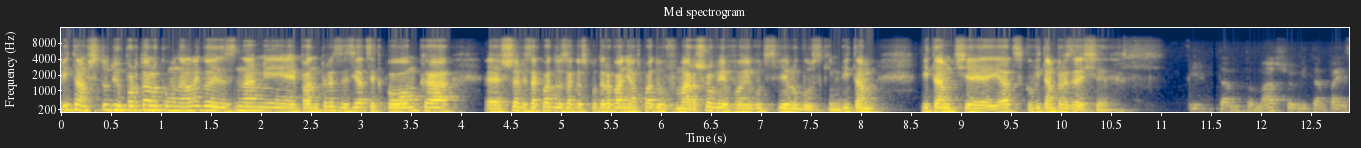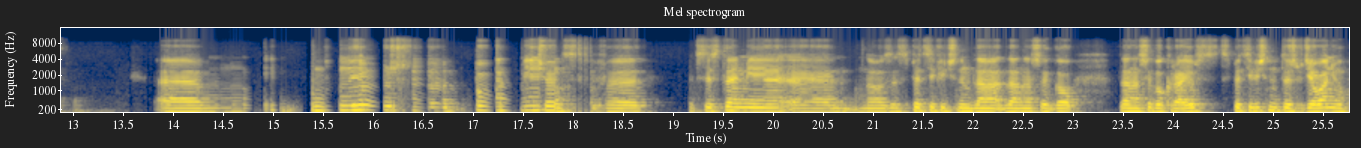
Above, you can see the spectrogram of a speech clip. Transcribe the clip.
Witam w studiu portalu komunalnego. Jest z nami pan prezes Jacek Połomka, e, szef Zakładu Zagospodarowania Odpadów w Marszowie w województwie lubuskim. Witam, witam cię Jacku, witam prezesie. Witam Tomaszu, witam Państwa. Już ponad miesiąc w systemie em, no, specyficznym dla, dla, naszego, dla naszego kraju, specyficznym też w działaniu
